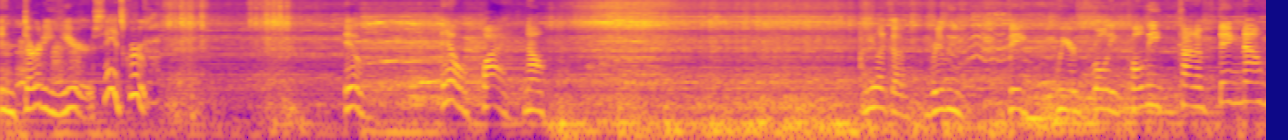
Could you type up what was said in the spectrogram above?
in 30 years. Hey, it's Groot. Ew. Ew. Why? No. Are you like a really big, weird, roly-poly kind of thing now?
